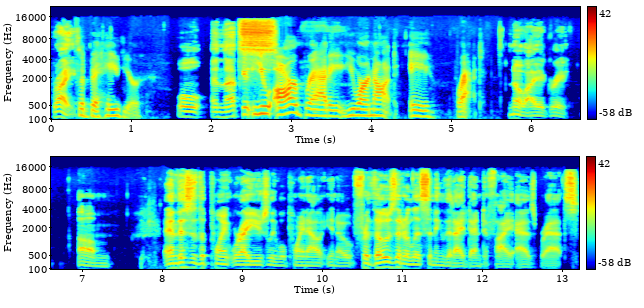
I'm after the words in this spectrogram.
right. It's a behavior. Well, and that's You, you are bratty. You are not a brat. No, I agree. Um, and this is the point where I usually will point out, you know, for those that are listening that identify as brats,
